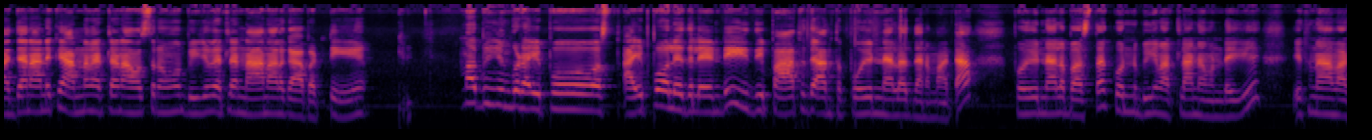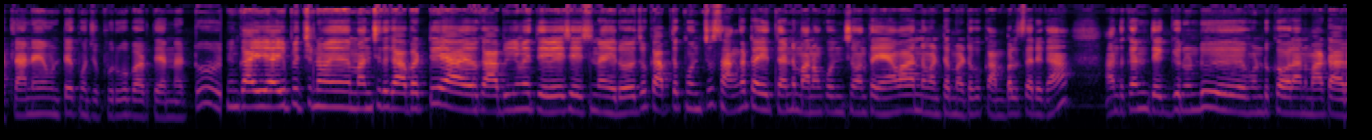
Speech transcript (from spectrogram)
మధ్యాహ్నానికి అన్నం ఎట్లా అవసరము బియ్యం ఎట్లా నానాలి కాబట్టి మా బియ్యం కూడా అయిపో అయిపోలేదులేండి. ఇది పాతది అంత పోయిన నెలది అనమాట పోయిన నెల బస్తా కొన్ని బియ్యం అట్లానే ఉండేవి. ఇక నా అట్లానే ఉంటే కొంచెం పురుగు పడతాయి అన్నట్టు. ఇంకా అవి అయిపించడం మంచిది కాబట్టి ఆ ఆ బియ్యం అయితే వేసేసిన ఈరోజు కాకపోతే కొంచెం సంగటి అవుతుంది మనం కొంచెం అంత ఏమారణం అంటే మటుకు కంపల్సరిగా. అందుకని దగ్గరుండి వండుకోవాలన్నమాట ఆ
